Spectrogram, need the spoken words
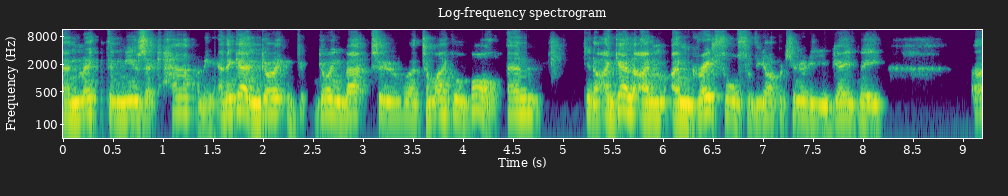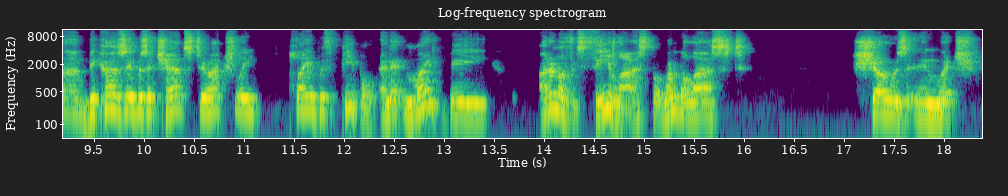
and make the music happening. And again, going going back to uh, to Michael Ball, and you know, again, I'm I'm grateful for the opportunity you gave me uh, because it was a chance to actually play with people. And it might be, I don't know if it's the last, but one of the last shows in which,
